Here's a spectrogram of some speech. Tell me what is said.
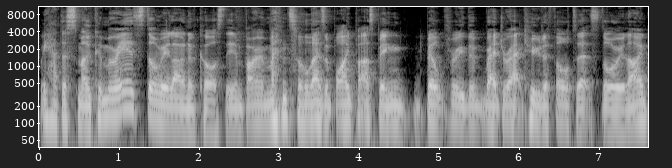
We had the Smoke and Maria's storyline, of course, the environmental, there's a bypass being built through the Red Rec, who'd have thought it storyline.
